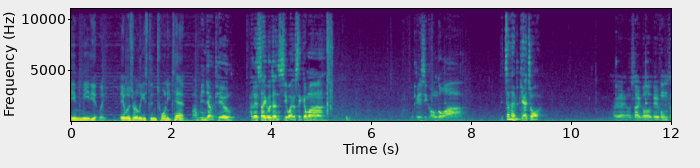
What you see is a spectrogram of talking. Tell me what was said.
immediately. It was released in 2010. 几时讲过啊？你真系唔记得咗啊？睇嚟我细个都几风趣。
